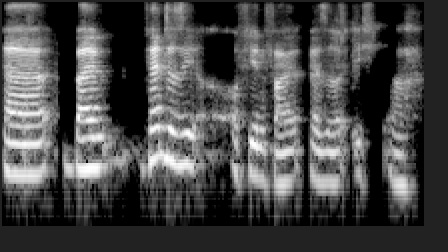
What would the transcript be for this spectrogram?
äh, bei Fantasy auf jeden Fall. Also ich, ach,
